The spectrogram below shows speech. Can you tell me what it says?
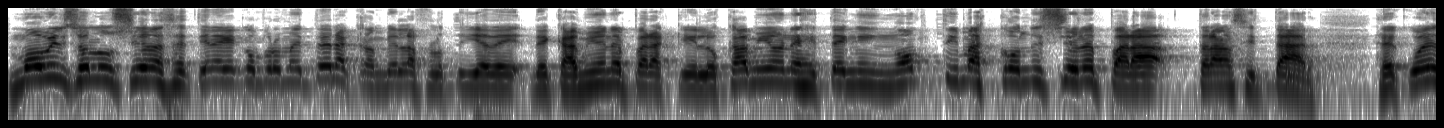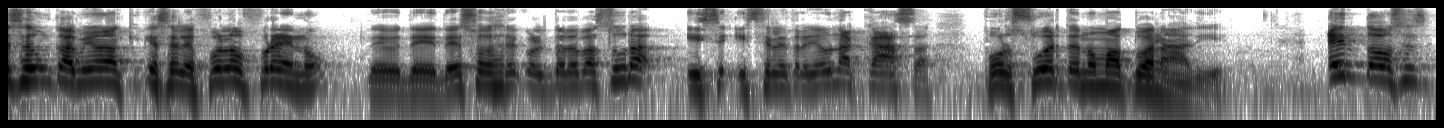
Móvil Soluciones se tiene que comprometer a cambiar la flotilla de, camiones para que los camiones estén en óptimas condiciones para transitar. Recuerden un camión aquí que se le fue los frenos de, esos recolectores de basura y se, le traía una casa. Por suerte no mató a nadie. Entonces,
